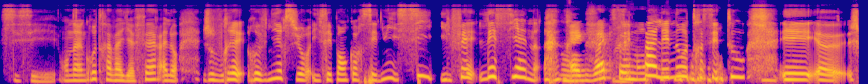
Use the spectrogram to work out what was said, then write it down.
c'est, on a un gros travail à faire. Alors, je voudrais revenir sur, il fait pas encore ses nuits. Si, il fait les siennes. Exactement. pas les nôtres, c'est tout. Et euh, je,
